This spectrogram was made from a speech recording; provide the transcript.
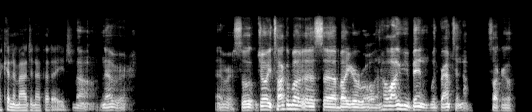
I couldn't imagine at that age. No, never. Never. So Joey, talk about us uh, about your role and how long have you been with Brampton now, soccer club?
